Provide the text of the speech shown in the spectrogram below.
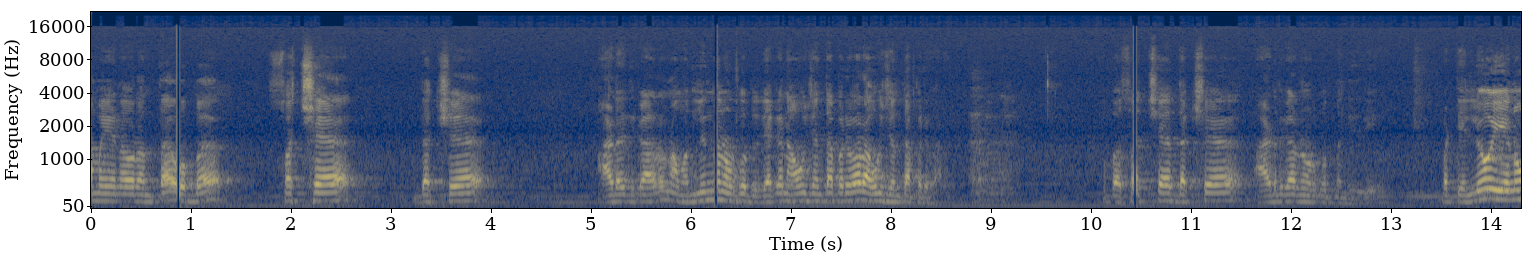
ಸಿದ್ದರಾಮಯ್ಯನವರಂಥ ಒಬ್ಬ ಸ್ವಚ್ಛ, ದಕ್ಷ ಆಡಳಿತಗಾರರು ನಾವು ಮೊದಲಿಂದ ನೋಡ್ಕೋತಿದ್ವಿ. ಯಾಕಂದ್ರೆ ನಾವು ಜನತಾ ಪರಿವಾರ, ಅವರು ಜನತಾ ಪರಿವಾರ. ಒಬ್ಬ ಸ್ವಚ್ಛ, ದಕ್ಷ ಆಡಳಿತಗಾರ ನೋಡ್ಕೊತ ಬಂದಿದ್ವಿ. ಬಟ್ ಎಲ್ಲೋ ಏನೋ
